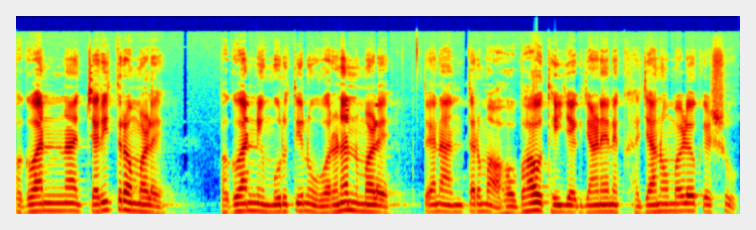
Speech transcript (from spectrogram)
ભગવાનના ચરિત્ર મળે, ભગવાનની મૂર્તિનું વર્ણન મળે, તો એના અંતરમાં અહોભાવ થઈ જાય જાણે એને ખજાનો મળ્યો કે શું.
